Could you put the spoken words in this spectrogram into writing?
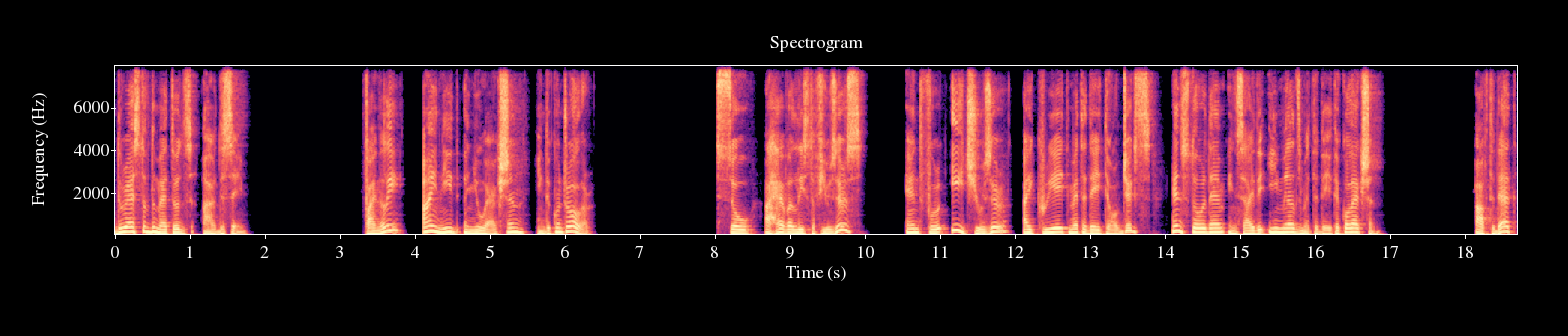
The rest of the methods are the same. Finally, I need a new action in the controller. So I have a list of users and for each user, I create metadata objects and store them inside the email's metadata collection. After that,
